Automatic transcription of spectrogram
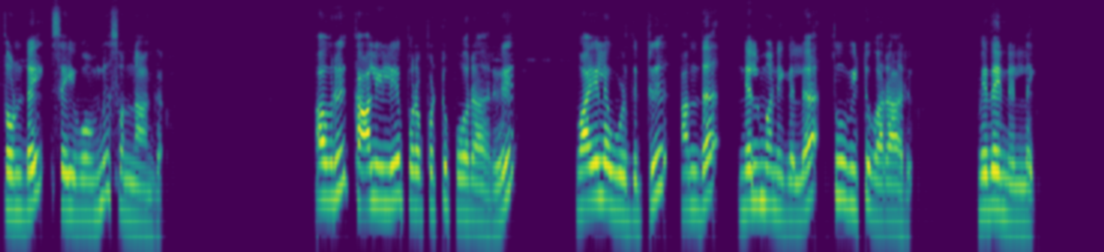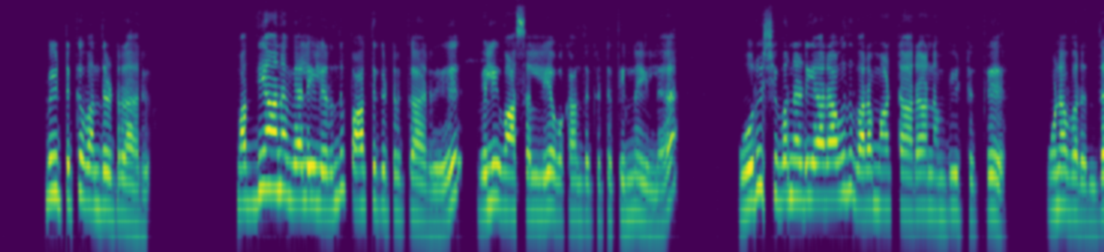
தொண்டை செய்வோம்னு சொன்னாங்க. அவர் காலையிலே புறப்பட்டு போகிறாரு வயலை உழுதுட்டு அந்த நெல்மணிகளை தூவிட்டு வராரு. விதை நெல்லை. வீட்டுக்கு வந்துடுறாரு. மத்தியான வேலையிலேருந்து பார்த்துக்கிட்டு இருக்காரு. வெளி வாசல்லையே உக்காந்துக்கிட்டு திண்ணையில். ஒரு சிவனடியாராவது வரமாட்டாரா நம் வீட்டுக்கு? உணவருந்த.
